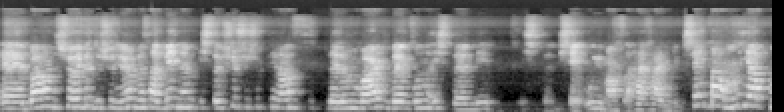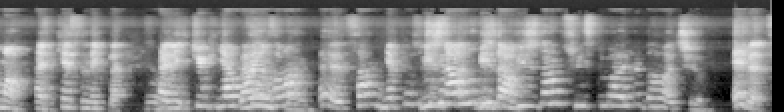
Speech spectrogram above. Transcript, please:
Evet. e, ben şöyle düşünüyorum. Mesela benim işte şu şu şu prensiplerim var ve bunu işte bir işte bir şey uymazsa herhangi bir şey ben bunu yapmam. Hani kesinlikle. Hani çünkü yaptığın Ben zaman yaparım. evet sen yapıyorsun. Vicdan. vicdan. vicdan suistimaline daha açığım. Evet.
